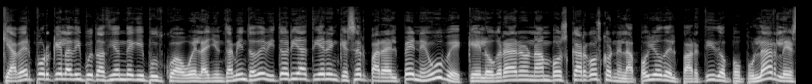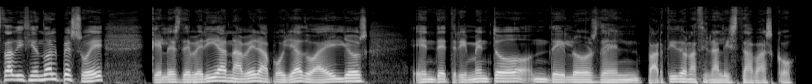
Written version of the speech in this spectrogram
que a ver por qué la Diputación de Guipúzcoa o el Ayuntamiento de Vitoria tienen que ser para el PNV, que lograron ambos cargos con el apoyo del Partido Popular. Le está diciendo al PSOE que les deberían haber apoyado a ellos en detrimento de los del Partido Nacionalista Vasco.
